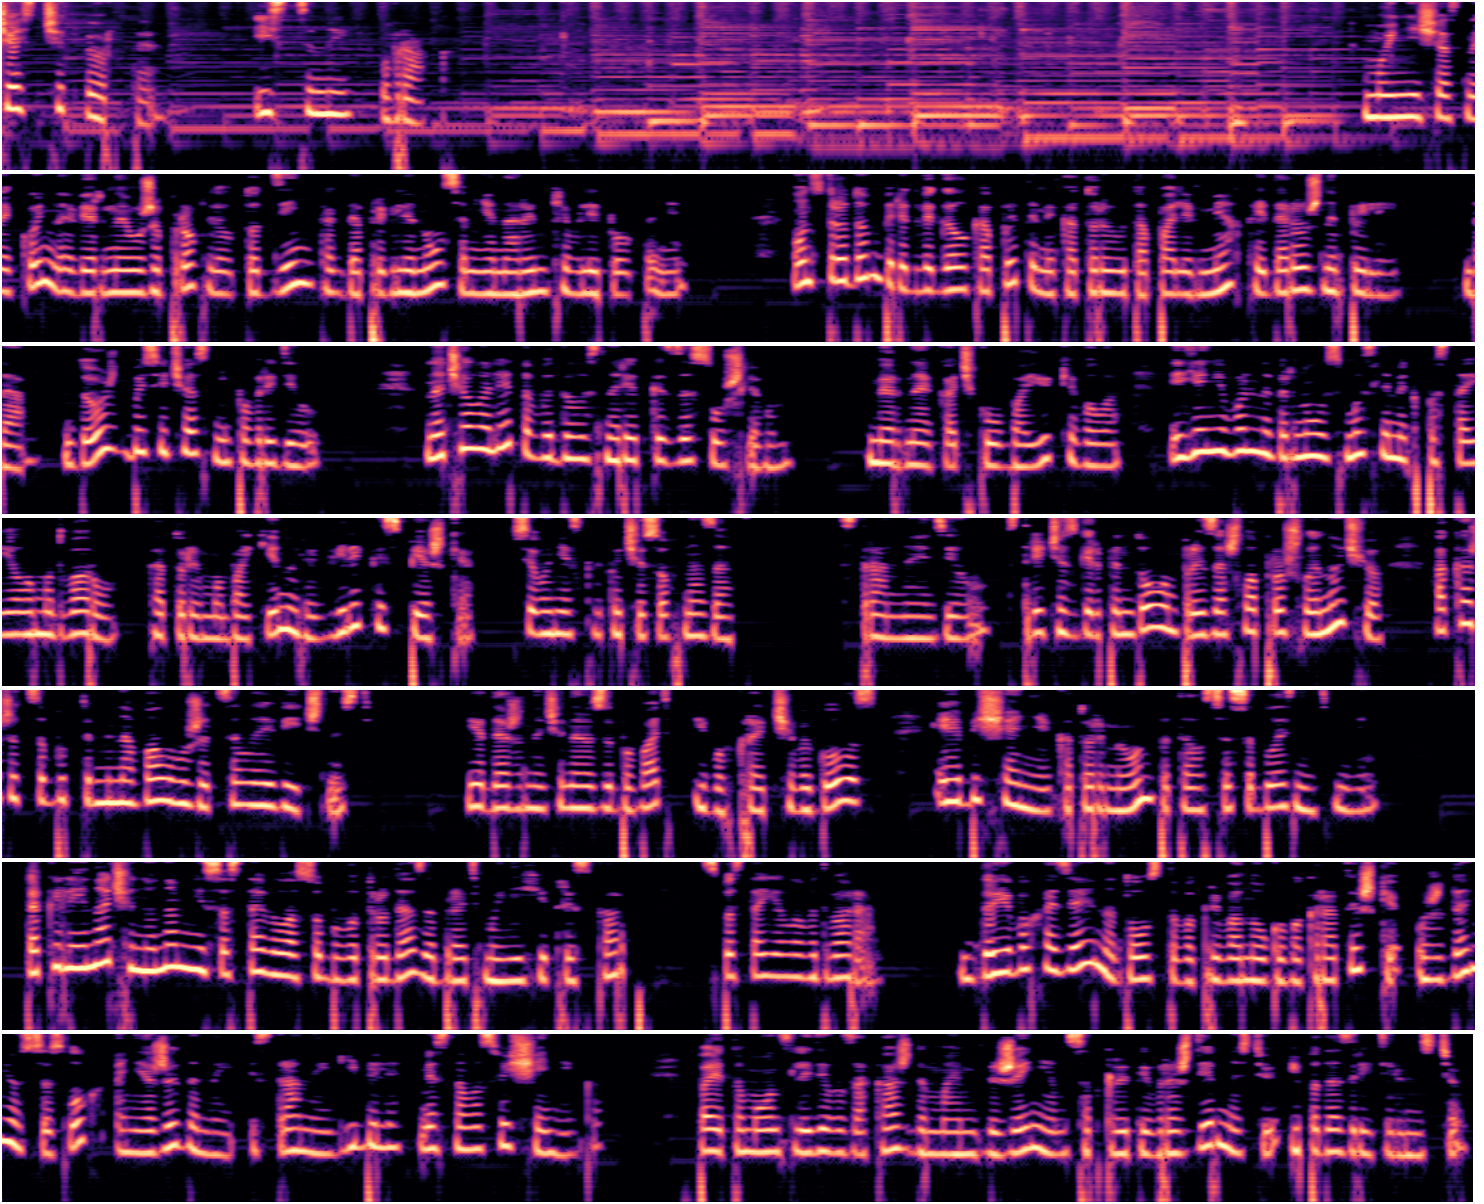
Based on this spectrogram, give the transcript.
Часть четвертая. Истинный враг. Мой несчастный конь, наверное, уже проклял тот день, когда приглянулся мне на рынке в Литлтоне. Он с трудом передвигал копытами, которые утопали в мягкой дорожной пыли. Да, дождь бы сейчас не повредил. Начало лета выдалось на редкость засушливым. Мерная качка убаюкивала, и я невольно вернулась мыслями к постоялому двору, который мы покинули в великой спешке всего несколько часов назад. Странное дело, встреча с Герпендолом произошла прошлой ночью, а кажется, будто миновала уже целая вечность. Я даже начинаю забывать его вкрадчивый голос и обещания, которыми он пытался соблазнить меня. Так или иначе, но нам не составило особого труда забрать мой нехитрый скарб с постоялого двора, до его хозяина, толстого кривоногого коротышки, уже донесся слух о неожиданной и странной гибели местного священника. Поэтому он следил за каждым моим движением с открытой враждебностью и подозрительностью.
